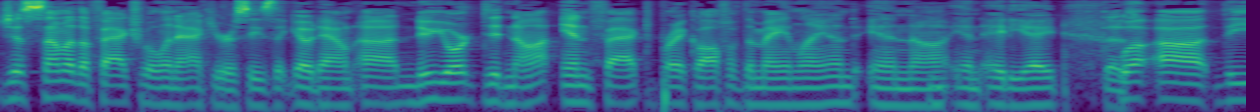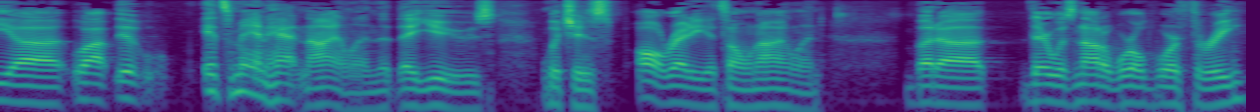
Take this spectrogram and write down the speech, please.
just some of the factual inaccuracies that go down. Uh, New York did not, in fact, break off of the mainland in uh, in '88. Well, uh, the uh, well, it, it's Manhattan Island that they use, which is already its own island. But uh, there was not a World War III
